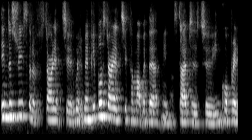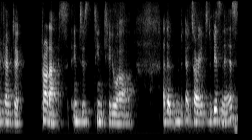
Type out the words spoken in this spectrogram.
industry sort of started to, when, when people started to come up with the, you know, started to incorporate femtech products into into uh, the sorry, into the business,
